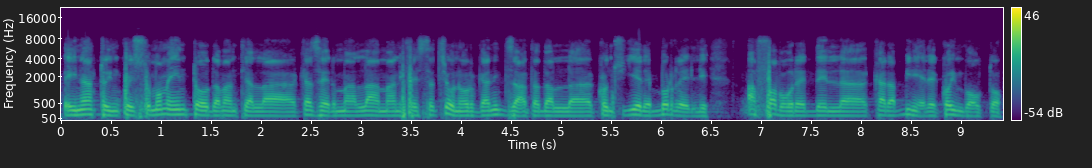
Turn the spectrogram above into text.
È in atto in questo momento davanti alla caserma la manifestazione organizzata dal consigliere Borrelli a favore del carabiniere coinvolto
